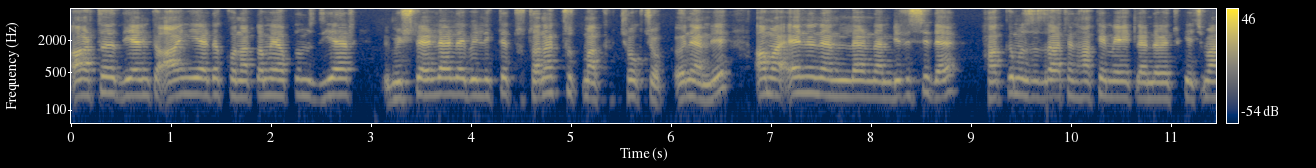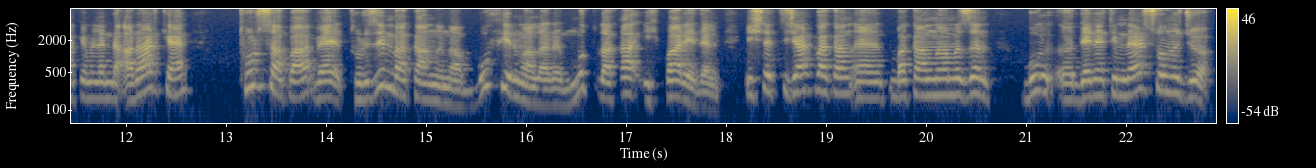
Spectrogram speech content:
Artı diyelim ki aynı yerde konaklama yaptığımız diğer müşterilerle birlikte tutanak tutmak çok çok önemli. Ama en önemlilerinden birisi de hakkımızı zaten hakem heyetlerinde ve tüketici mahkemelerinde ararken TURSAP'a ve Turizm Bakanlığı'na bu firmaları mutlaka ihbar edelim. İşte Ticaret Bakan, e, Bakanlığımızın bu e, denetimler sonucu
